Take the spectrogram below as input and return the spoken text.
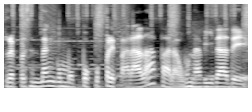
representan como poco preparada para una vida de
